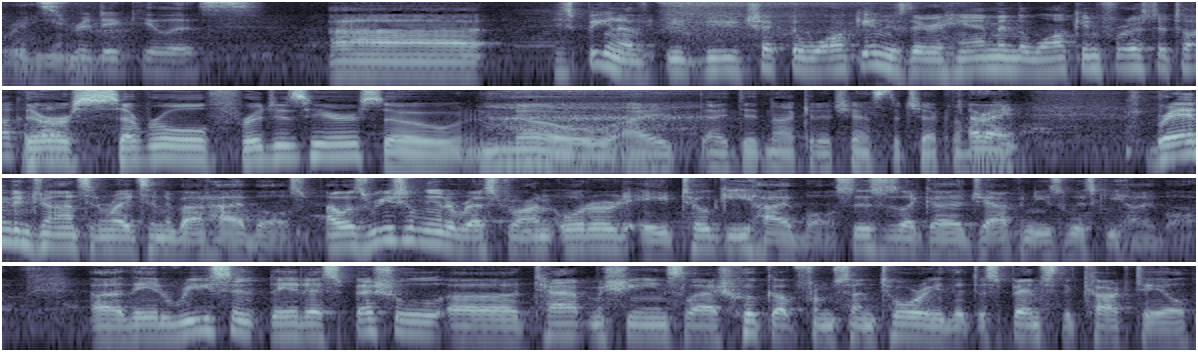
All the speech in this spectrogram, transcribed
It's ridiculous. Uh, speaking of, did you check the walk-in? Is there a ham in the walk-in for us to talk There about? There are several fridges here, so no, I, I did not get a chance to check them. All right. Brandon Johnson writes in about highballs. I was recently at a restaurant, ordered a Toki highball. So this is like a Japanese whiskey highball. Uh, they had recent, they had a special uh, tap machine slash hookup from Suntory that dispensed the cocktail.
